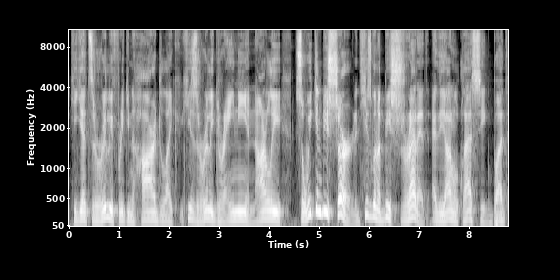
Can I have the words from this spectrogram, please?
he gets really freaking hard, like, he's really grainy and gnarly, so we can be sure that he's gonna be shredded at the Arnold Classic, but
